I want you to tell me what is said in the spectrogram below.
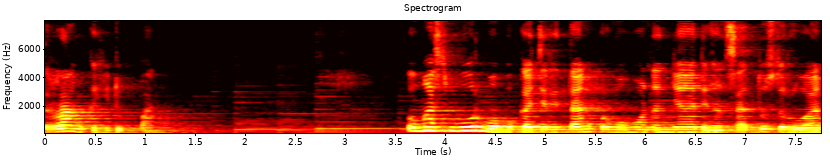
terang kehidupan. Pemasmur membuka jeritan permohonannya dengan satu seruan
